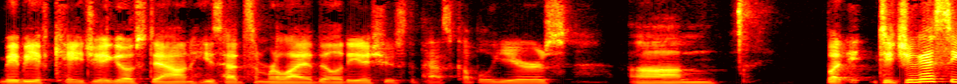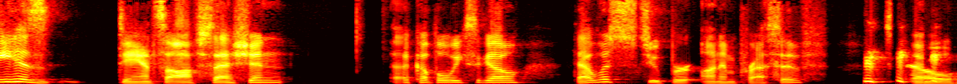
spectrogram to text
maybe if KJ goes down, he's had some reliability issues the past couple of years. Um, but did you guys see his dance off session a couple weeks ago? That was super unimpressive. So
